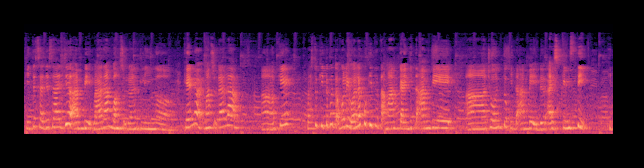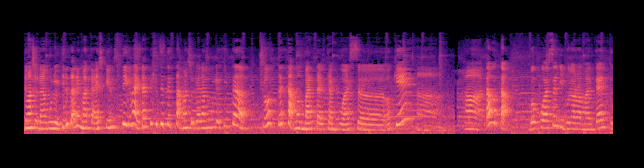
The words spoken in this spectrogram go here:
kita saja-saja ambil barang masuk dalam telinga. Cannot masuk dalam. Ha, okey, Lepas tu kita pun tak boleh walaupun kita tak makan kita ambil uh, contoh kita ambil the ice cream stick kita masuk dalam mulut. Kita tak boleh makan ice cream stick right tapi kita tetap masuk dalam mulut kita. So tetap membatalkan puasa. Okay? Ha. Ha, tahu tak? Berpuasa di bulan Ramadan tu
